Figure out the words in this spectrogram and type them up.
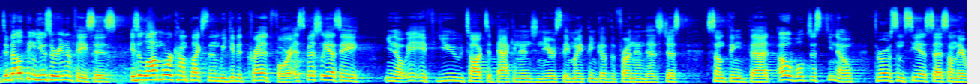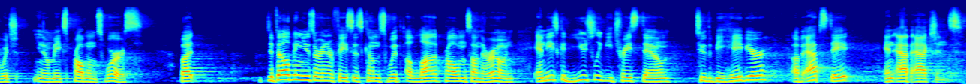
Developing user interfaces is a lot more complex than we give it credit for, especially as a, you know, if you talk to backend engineers, they might think of the front end as just something that, oh, we'll just, you know, throw some CSS on there, which, you know, makes problems worse. But developing user interfaces comes with a lot of problems on their own, and these could usually be traced down to the behavior of app state and app actions.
